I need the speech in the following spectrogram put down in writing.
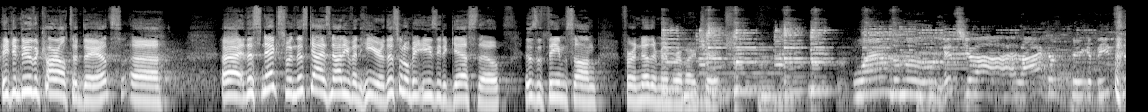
He can do the Carlton dance. Uh, all right, this next one, this guy's not even here. This one will be easy to guess, though. This is a theme song for another member of our church. When the moon hits your eye like a big pizza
